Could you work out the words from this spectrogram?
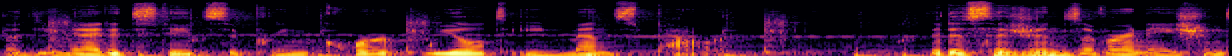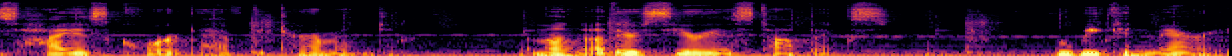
of the United States Supreme Court wield immense power. The decisions of our nation's highest court have determined, among other serious topics, who we can marry,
